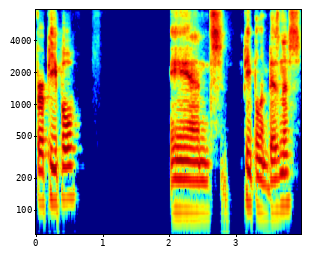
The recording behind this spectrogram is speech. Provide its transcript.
for people and people in business.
